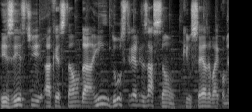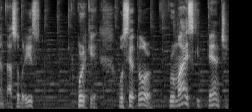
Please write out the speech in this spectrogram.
existe a questão da industrialização, que o César vai comentar sobre isso. Por quê? O setor, por mais que tente,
